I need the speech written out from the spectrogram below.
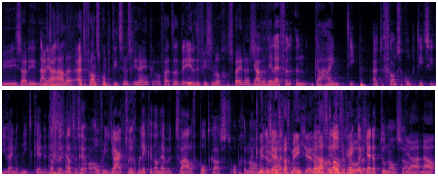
Wie, wie zou die Nou moeten ja. halen? Uit de Franse competitie misschien, Henk? Of uit de, de Eredivisie nog spelers? Ja, we willen even een geheimtype uit de Franse competitie die wij nog niet kennen. Dat we, dat we zeggen, over een jaar terugblikken, dan hebben we twaalf podcasts opgenomen. Dan En knippen we dit fragmentje. Ongelooflijk een keer Henk dat jij dat toen al zag. Ja, nou,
